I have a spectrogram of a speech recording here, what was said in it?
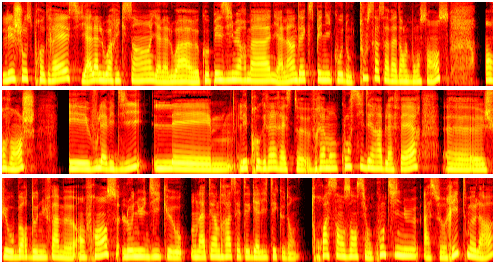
les choses progressent. Il y a la loi Rixin, il y a la loi euh, Copé-Zimmermann, il y a l'index Pénico. Donc, tout ça, ça va dans le bon sens. En revanche, et vous l'avez dit, les, les, progrès restent vraiment considérables à faire. Euh, je suis au bord d'ONU Femmes en France. L'ONU dit qu'on atteindra cette égalité que dans 300 ans si on continue à ce rythme-là.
